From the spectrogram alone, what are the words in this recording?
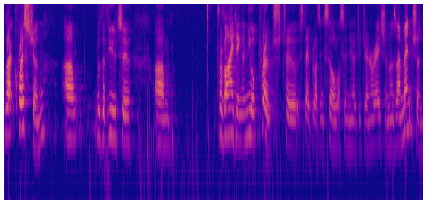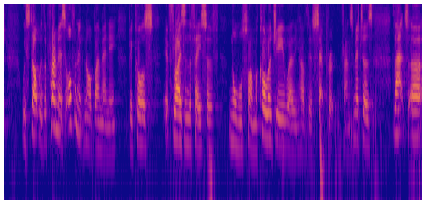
that question um, with a view to um, providing a new approach to stabilizing cell loss in neurodegeneration. As I mentioned, we start with the premise, often ignored by many, because it flies in the face of normal pharmacology, where you have these separate transmitters, that uh,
